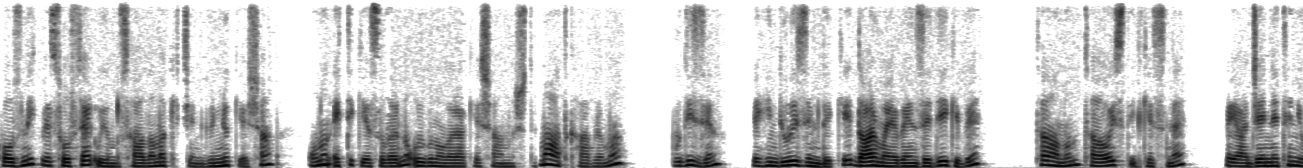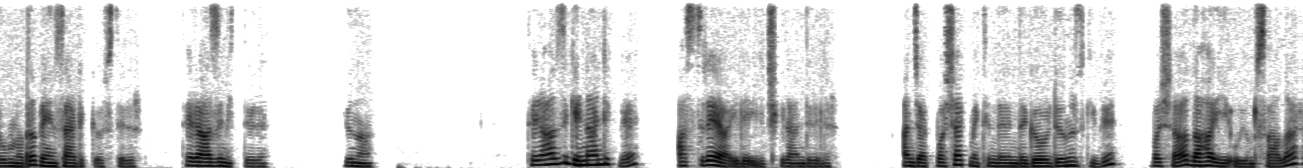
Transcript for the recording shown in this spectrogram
Kozmik ve sosyal uyumu sağlamak için günlük yaşam onun etik yasalarına uygun olarak yaşanmıştı. Maat kavramı Budizm ve Hinduizm'deki Dharma'ya benzediği gibi Tao'nun Taoist ilkesine veya cennetin yoluna da benzerlik gösterir. Terazi mitleri Yunan Terazi genellikle Astrea ile ilişkilendirilir. Ancak Başak metinlerinde gördüğümüz gibi Başak'a daha iyi uyum sağlar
